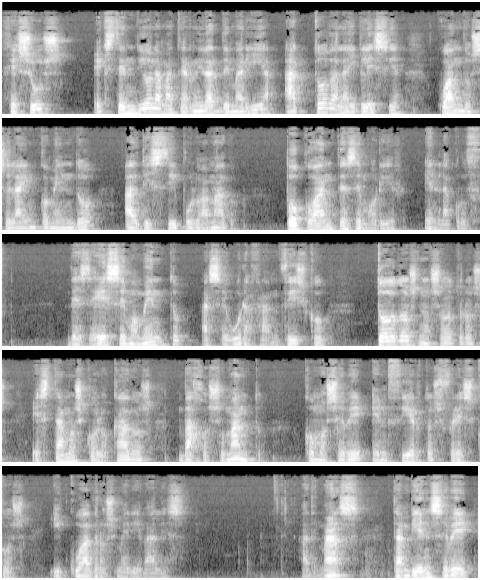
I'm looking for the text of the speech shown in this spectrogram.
Jesús extendió la maternidad de María a toda la Iglesia cuando se la encomendó al discípulo amado, poco antes de morir en la cruz. Desde ese momento, asegura Francisco, todos nosotros estamos colocados bajo su manto, como se ve en ciertos frescos y cuadros medievales. Además, también se ve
